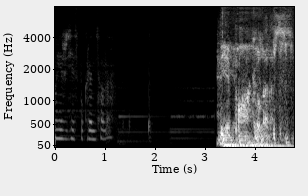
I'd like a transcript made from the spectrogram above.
Moje życie jest pokręcone. The apocalypse.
